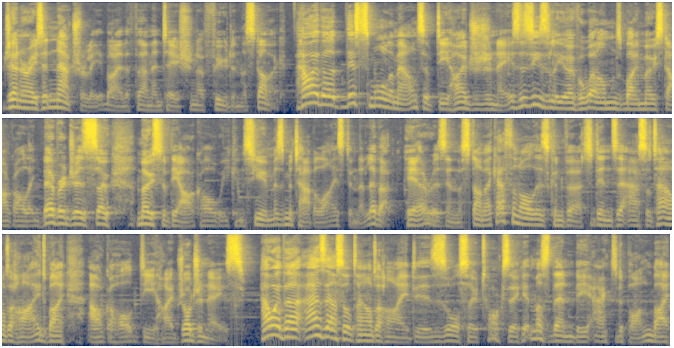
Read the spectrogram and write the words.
generated naturally by the fermentation of food in the stomach. However, this small amount of dehydrogenase is easily overwhelmed by most alcoholic beverages, so most of the alcohol we consume is metabolized in the liver. Here, as in the stomach, ethanol is converted into acetaldehyde by alcohol dehydrogenase. However, as acetaldehyde is also toxic, it must then be acted upon by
